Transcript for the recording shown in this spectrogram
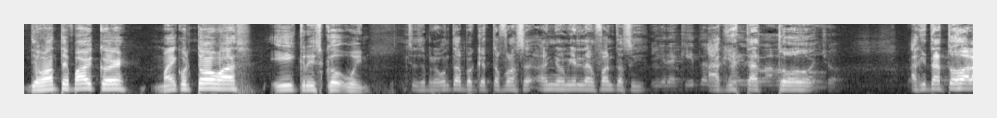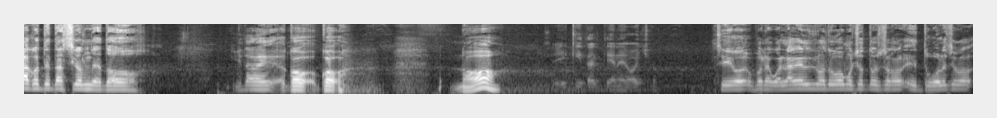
Devante Parker, Michael Thomas y Chris Godwin. Si se preguntan por qué esto fue un año de mierda en fantasy, Y Aquí está todo. aquí está toda la contestación de todo. Quítale, co- co- no, Sí, Quitar tiene 8. Sí, pero recuerda que él no tuvo mucho touchdown, eh, tuvo lesionado-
